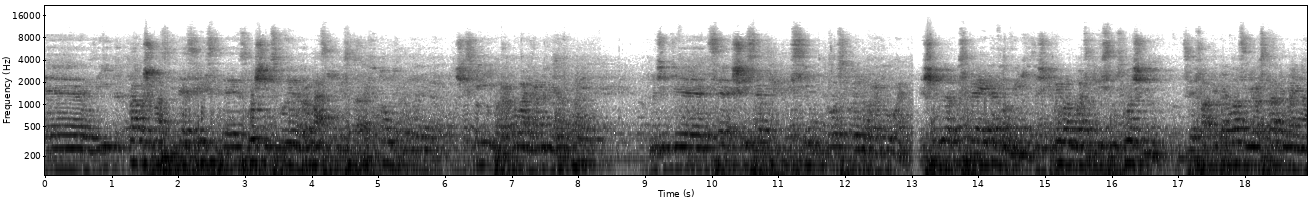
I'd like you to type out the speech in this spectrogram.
е, і також у нас йде зріст е, скоєних в громадських містах, в тому е, числі і пограбування громадян. Значить, е, це 67 було скоєно пограбування. Щодо сфери економіки, значить, виявлено 28 злочинів, це факти привласнення, розтрати майна,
